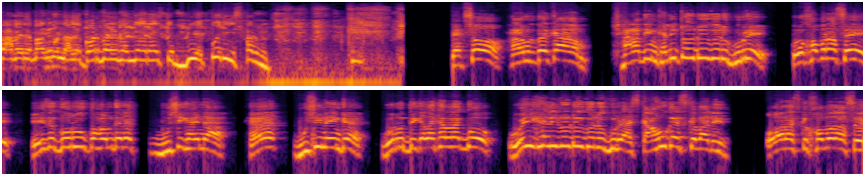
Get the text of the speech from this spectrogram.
বাবেরে মাংবো নালে ঘর বাড়ি ভেঙে আর আজকে বিয়ে করি সারুন দেখছ হারামদার কাম। সারাদিন খালি টই টই করে ঘুরে কোনো খবর আছে? এই যে গরু কখন ধরে ভুসি খায় না। হ্যাঁ? ভুসি নেই কে? গরুর দিকে লেখা লাগবো ওই খালি টই টই করে ঘুরে আজকে আহুক আজকে বাড়ির। ওর আজকে খবর আছে।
